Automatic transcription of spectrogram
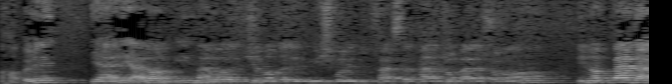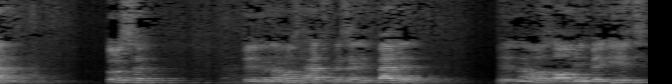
آها ببینید یعنی الان این مواردی که ما داریم میشماریم تو فصل پنجم برای شما اینا بدن درسته؟ بین نماز حرف بزنید بده به نماز آمین بگید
